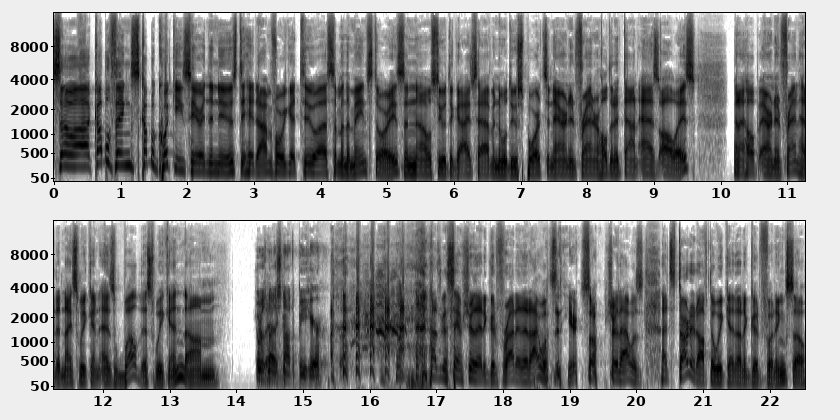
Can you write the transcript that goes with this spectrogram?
So, a uh, couple things, couple quickies here in the news to hit on before we get to uh, some of the main stories, and uh, we'll see what the guys have, and we'll do sports. And Aaron and Fran are holding it down as always. And I hope Aaron and Fran had a nice weekend as well this weekend. Um, It was nice not to be here. I was going to say, I'm sure they had a good Friday that I wasn't here, so I'm sure that was that started off the weekend on a good footing. So,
